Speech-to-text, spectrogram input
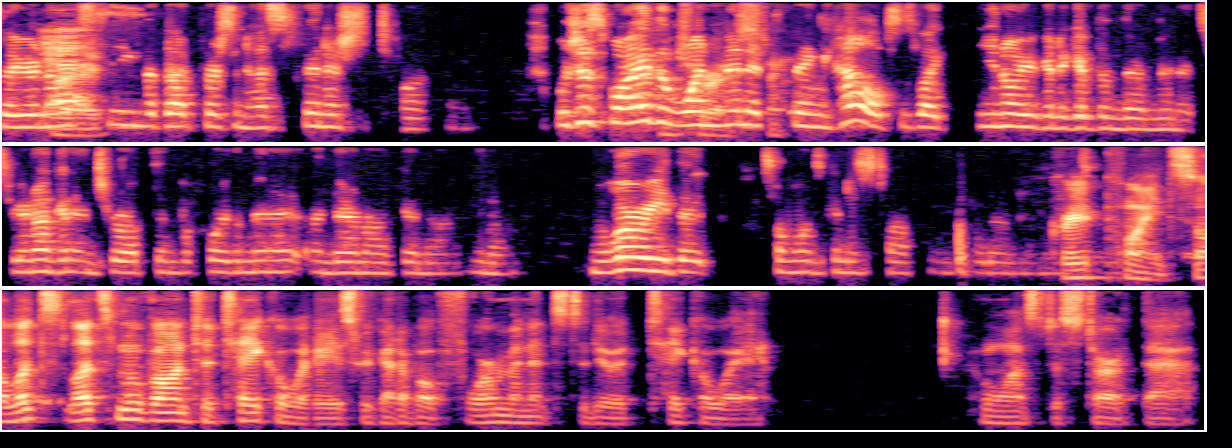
So you're not Yes. seeing that that person has finished talking. Which is why the one minute thing helps. Is like you know you're going to give them their minutes. You're not going to interrupt them before the minute, and they're not going to you know worry that someone's going to stop them for their minute. Great point. So let's let's move on to takeaways. We've got about four minutes to do a takeaway. Who wants to start that?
